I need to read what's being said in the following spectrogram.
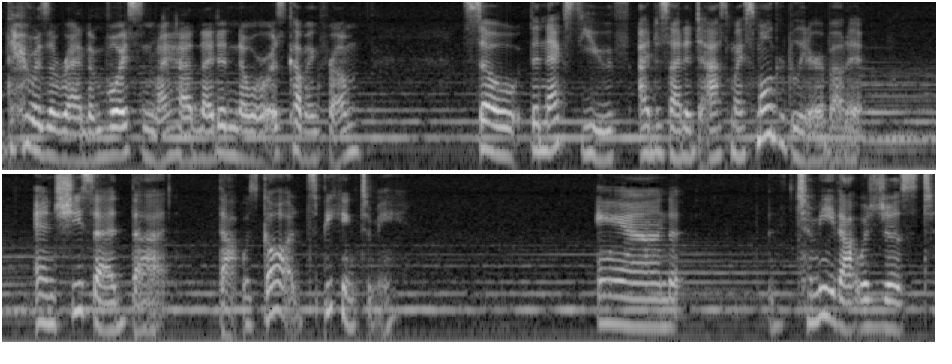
there was a random voice in my head and I didn't know where it was coming from. So the next youth, I decided to ask my small group leader about it. And she said that that was God speaking to me. And to me, that was just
